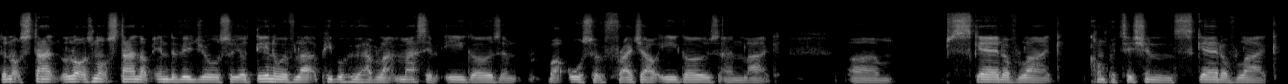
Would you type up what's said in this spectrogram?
they're not stand a lot is not stand-up individuals. So you're dealing with like people who have like massive egos and but also fragile egos and like um scared of like competition, scared of like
